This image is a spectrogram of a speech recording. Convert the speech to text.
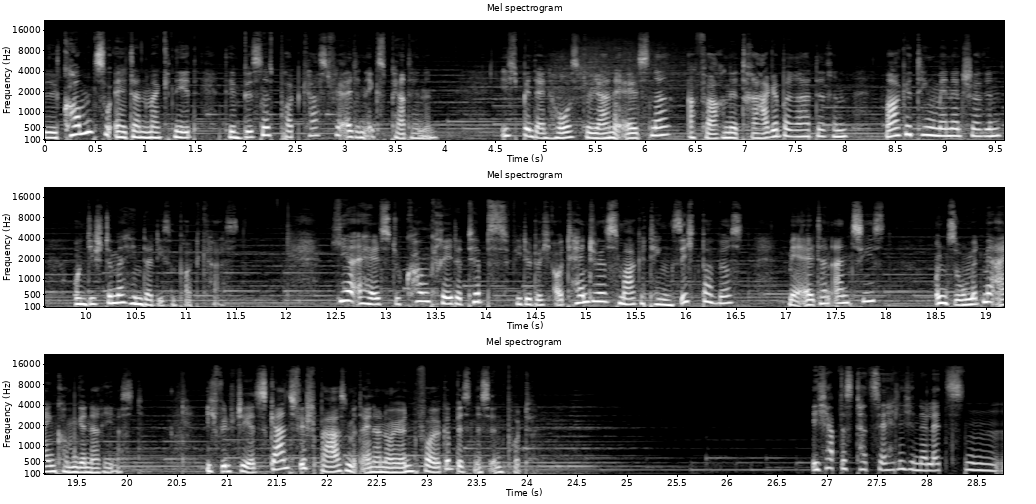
Willkommen zu Elternmagnet, dem Business-Podcast für Elternexpertinnen. Ich bin dein Host Juliane Elsner, erfahrene Trageberaterin, Marketingmanagerin und die Stimme hinter diesem Podcast. Hier erhältst du konkrete Tipps, wie du durch authentisches Marketing sichtbar wirst, mehr Eltern anziehst und somit mehr Einkommen generierst. Ich wünsche dir jetzt ganz viel Spaß mit einer neuen Folge Business Input. Ich habe das tatsächlich in der letzten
